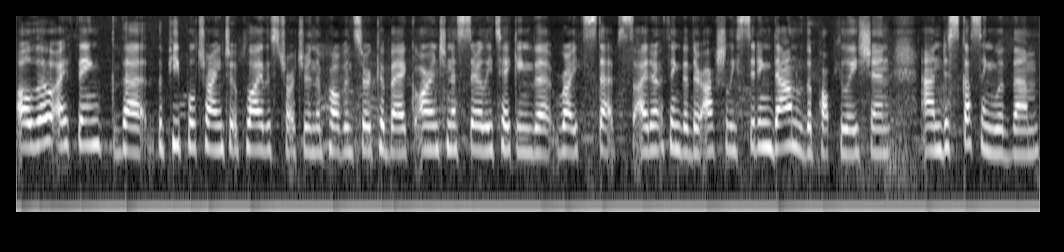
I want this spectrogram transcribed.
although I think that the people trying to apply this charter in the province or Quebec aren't necessarily taking the right steps. I don't think that they're actually sitting down with the population and discussing with them.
